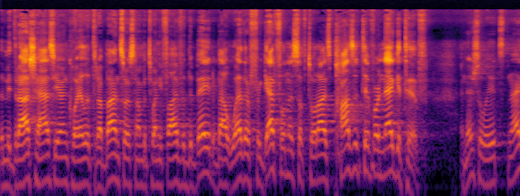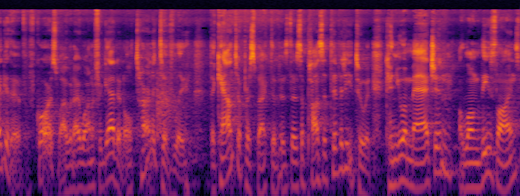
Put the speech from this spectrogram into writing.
The Midrash has here in Kohelet Rabbah, source number 25, a debate about whether forgetfulness of Torah is positive or negative. Initially, it's negative. Of course, why would I want to forget it? Alternatively, the counter perspective is there's a positivity to it. Can you imagine, along these lines,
